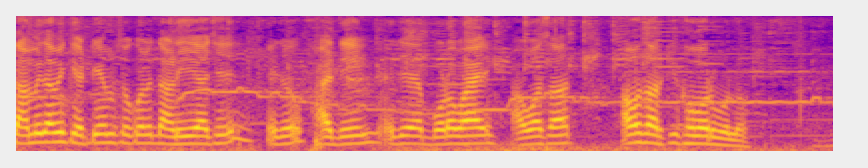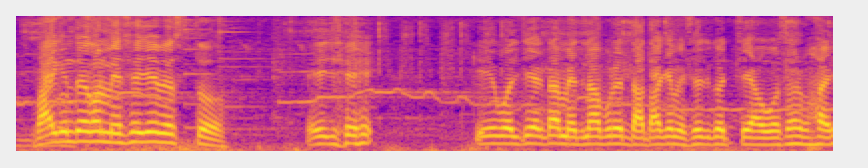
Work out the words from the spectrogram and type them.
দামি দামি কেটিএম সকলে দাঁড়িয়ে আছে। এই যে ফাইদিন এই যে বড় ভাই আওয়া স্যার আওয়া স্যার কী খবর বলো? ভাই কিন্তু এখন মেসেজে ব্যস্ত। এই যে কে বলছে একটা মেদিনীপুরের দাদাকে মেসেজ করছে অবসর ভাই।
